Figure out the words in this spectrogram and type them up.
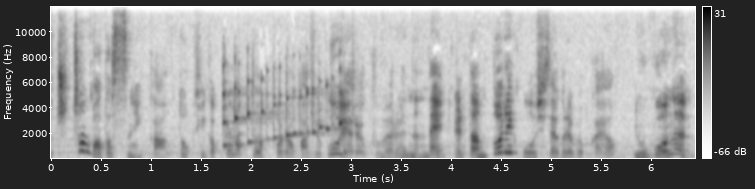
그래서 추천받았으니까 또 귀가 팔락팔락거려가지고 얘를 구매를 했는데 일단 뿌리고 시작을 해볼까요? 요거는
